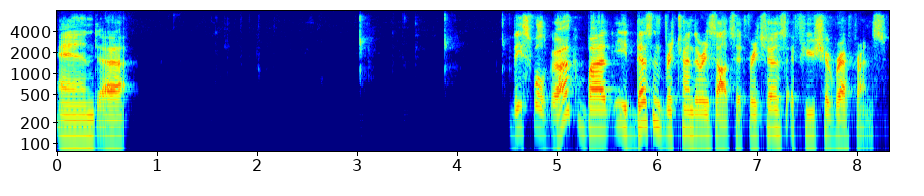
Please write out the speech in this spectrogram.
And this will work, but it doesn't return the results. It returns a future reference.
